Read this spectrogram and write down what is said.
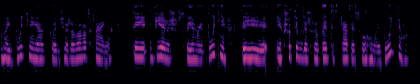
майбутнє як джерело натхнення. Ти віриш в своє майбутнє, ти, якщо ти будеш робити все для свого майбутнього,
